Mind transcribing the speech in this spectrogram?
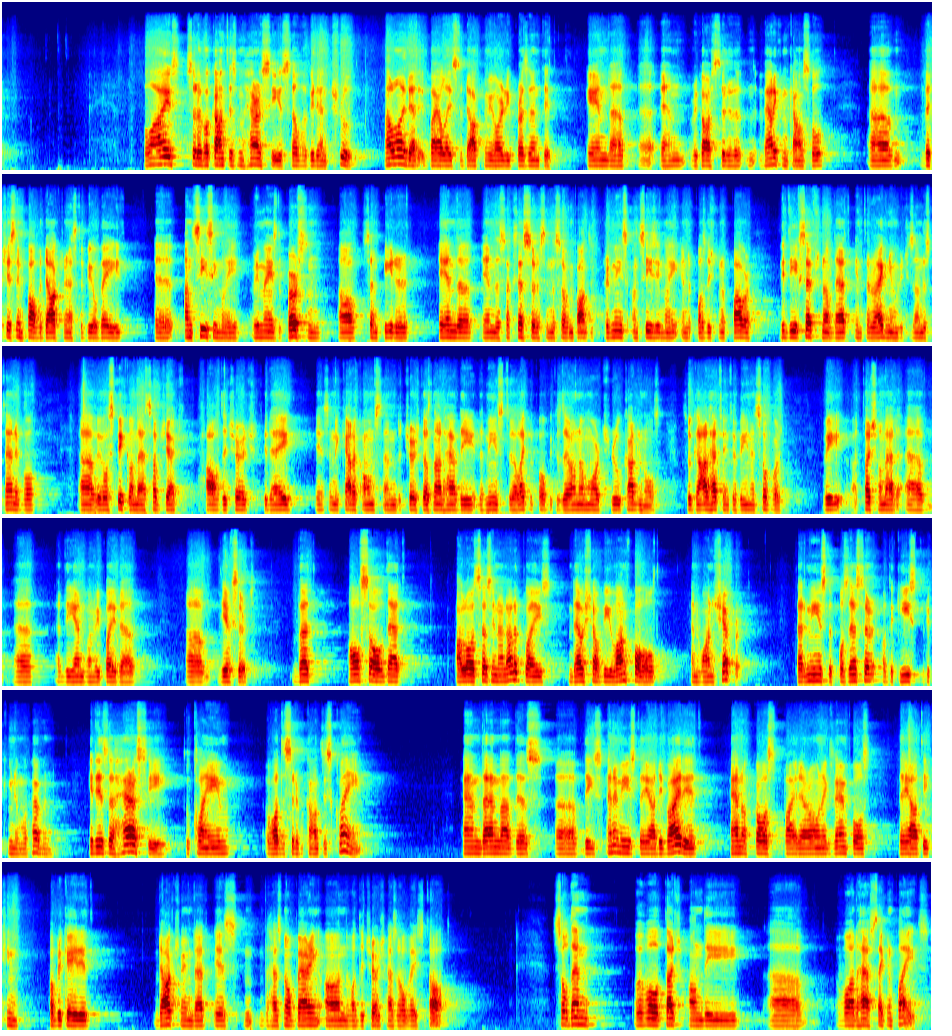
Why Sedevacantism heresy is self-evident truth. Not only that, it violates the doctrine we already presented, in, uh, uh, in regards to the Vatican Council, um, which is in a doctrine has to be obeyed, uh, unceasingly remains the person of St. Peter and the, in the successors in the Sovereign Pontiff, remains unceasingly in the position of power, with the exception of that interregnum, which is understandable. Uh, we will speak on that subject, how the Church today is in the catacombs, and the Church does not have the, the means to elect the Pope because there are no more true cardinals. So God had to intervene and so forth. We touched on that uh, uh, at the end when we played uh, uh, the excerpt. But also that our Lord says in another place, Thou shalt be one fold and one shepherd. That means the possessor of the keys to the kingdom of heaven. It is a heresy to claim what the Sedevacantists claim. And then uh, there's uh, these enemies, they are divided and of course, by their own examples, they are teaching fabricated doctrine that is has no bearing on what the church has always taught. So then we will touch on the uh, what has taken place.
